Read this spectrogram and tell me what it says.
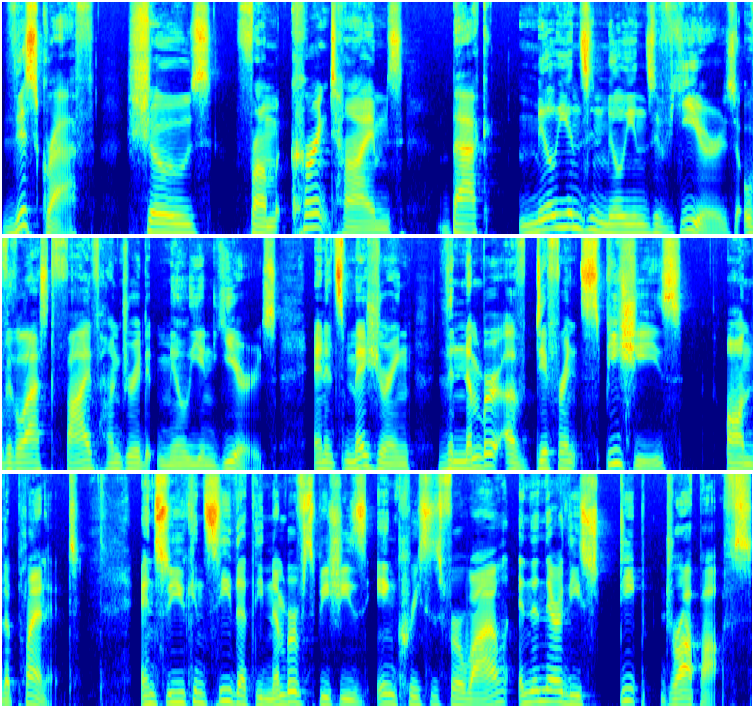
This graph shows from current times back millions and millions of years over the last 500 million years. And it's measuring the number of different species on the planet. And so you can see that the number of species increases for a while, and then there are these steep drop offs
